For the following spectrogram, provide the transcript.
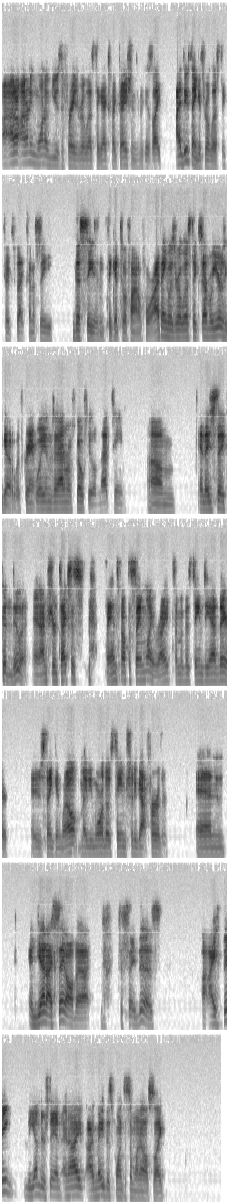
I don't I don't even want to use the phrase realistic expectations because like I do think it's realistic to expect Tennessee this season to get to a Final Four. I think it was realistic several years ago with Grant Williams and Admiral Schofield and that team. Um, and they just they couldn't do it. And I'm sure Texas fans felt the same way, right? Some of his teams he had there. They're just thinking, well, maybe more of those teams should have got further. And and yet I say all that to say this, I think the understand, and I I made this point to someone else. Like,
